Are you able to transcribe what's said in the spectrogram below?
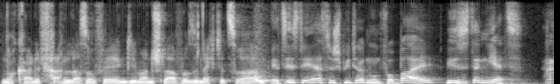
noch keine Veranlassung für irgendjemanden schlaflose Nächte zu haben. Jetzt ist der erste Spieltag nun vorbei. Wie ist es denn jetzt?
